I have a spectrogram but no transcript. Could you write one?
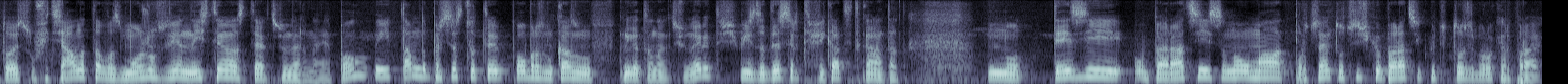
Тоест официалната възможност вие наистина да сте акционер на Apple и там да присъствате, по-образно казано в книгата на акционерите, ще ви издаде сертификат и така нататък. Но тези операции са много малък процент от всички операции, които този брокер прави.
